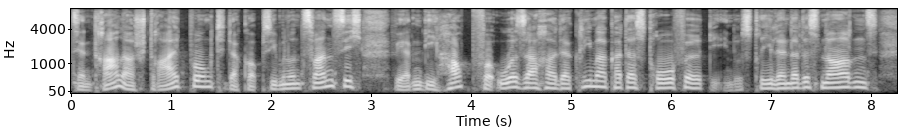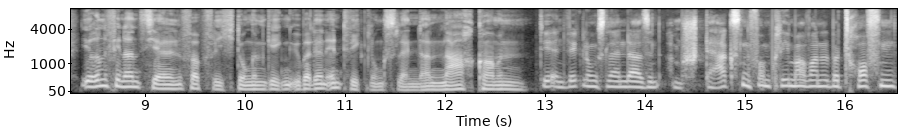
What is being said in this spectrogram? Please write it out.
Zentraler Streitpunkt der COP27 werden die Hauptverursacher der Klimakatastrophe, die Industrieländer des Nordens, ihren finanziellen Verpflichtungen gegenüber den Entwicklungsländern nachkommen. Die Entwicklungsländer sind am stärksten vom Klimawandel betroffen.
